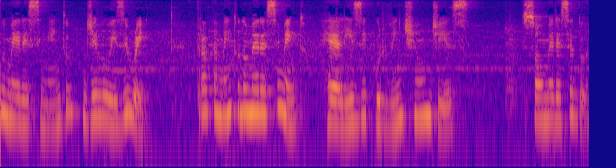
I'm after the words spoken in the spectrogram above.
do Merecimento de Louise Ray. Tratamento do merecimento. Realize por 21 dias. Sou merecedor.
